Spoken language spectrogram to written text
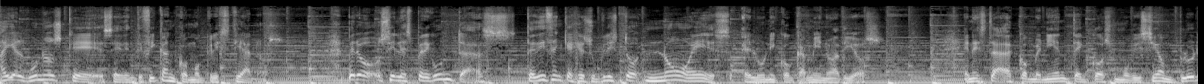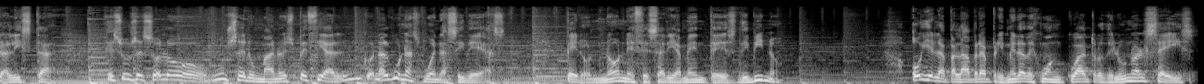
hay algunos que se identifican como cristianos. Pero si les preguntas, te dicen que Jesucristo no es el único camino a Dios. En esta conveniente cosmovisión pluralista, Jesús es solo un ser humano especial con algunas buenas ideas, pero no necesariamente es divino. Hoy en la palabra primera de Juan 4 del 1 al 6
